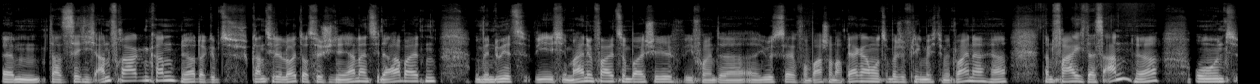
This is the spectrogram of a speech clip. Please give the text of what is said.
ähm, tatsächlich anfragen kann. Ja, da gibt es ganz viele Leute aus verschiedenen Airlines, die da arbeiten. Und wenn du jetzt, wie ich in meinem Fall zum Beispiel, wie vorhin der äh, Julius gesagt hat, von Warschau nach Bergamo zum Beispiel fliegen möchte mit Rainer, ja, dann frage ich das an, ja, und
